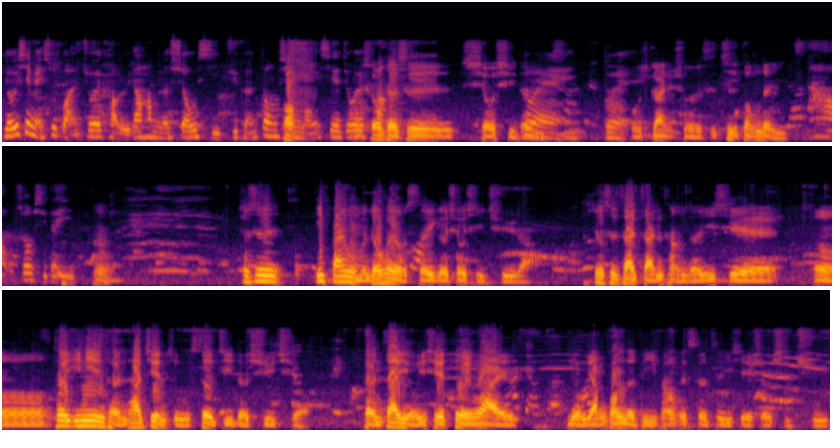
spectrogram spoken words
有一些美术馆就会考虑到他们的休息区，可能动线某一些就会你说的是休息的椅子，对。我刚才说的是自工的椅子。好休息的椅子，嗯，就是一般我们都会有设一个休息区啦，就是在展场的一些呃，会因应可能它建筑设计的需求，可能在有一些对外有阳光的地方会设置一些休息区。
